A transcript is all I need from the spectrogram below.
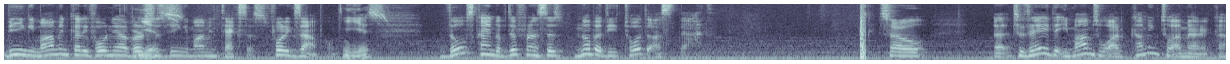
being imam in California versus Yes. being imam in Texas for example Yes. those kind of differences nobody taught us that so uh, today the imams who are coming to america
